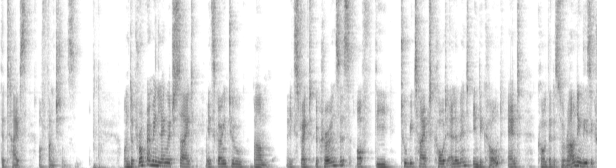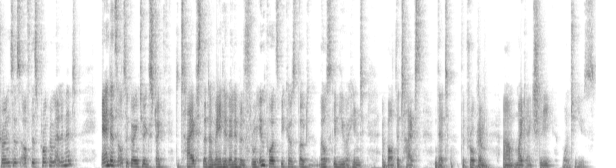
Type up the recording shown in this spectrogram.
the types of functions. On the programming language side, it's going to um, extract occurrences of the to be typed code element in the code and code that is surrounding these occurrences of this program element. And it's also going to extract the types that are made available through imports because those give you a hint about the types that the program um, might actually want to use.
